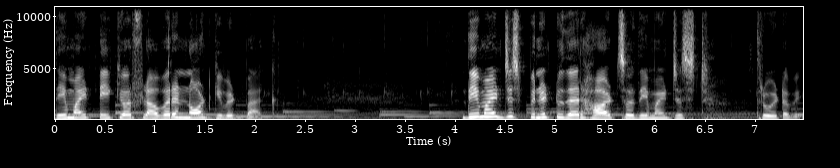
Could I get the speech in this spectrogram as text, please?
They might take your flower and not give it back. They might just pin it to their hearts or they might just throw it away.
